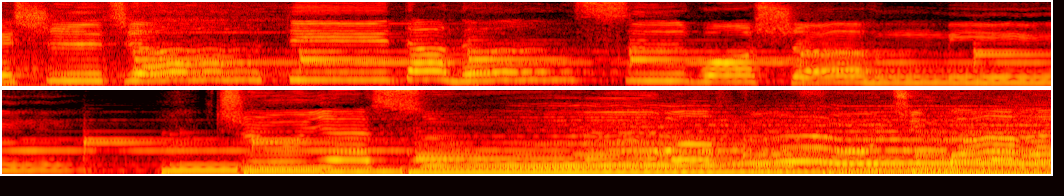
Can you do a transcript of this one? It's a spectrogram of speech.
为世界抵达，能赐我生命。主耶稣，我夫妇敬拜。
